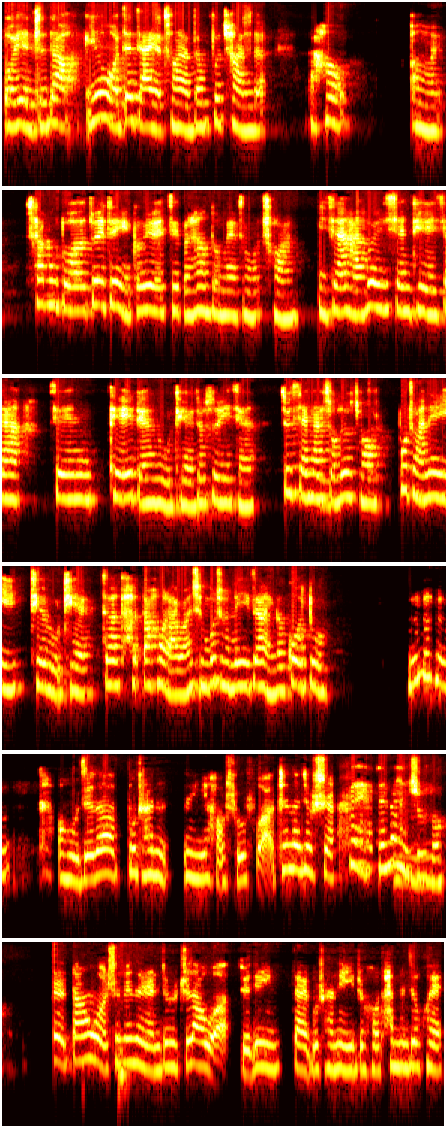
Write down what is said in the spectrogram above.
我也知道，因为我在家也从来都不穿的。然后，嗯，差不多最近一个月基本上都没怎么穿。以前还会先贴一下，先贴一点乳贴，就是以前就先开始是从不穿内衣贴乳贴，再到后来完全不穿内衣这样一个过渡。哦，我觉得不穿内衣好舒服啊，真的就是，对，真的很舒服。是当我身边的人就是知道我决定再也不穿内衣之后，他们就会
